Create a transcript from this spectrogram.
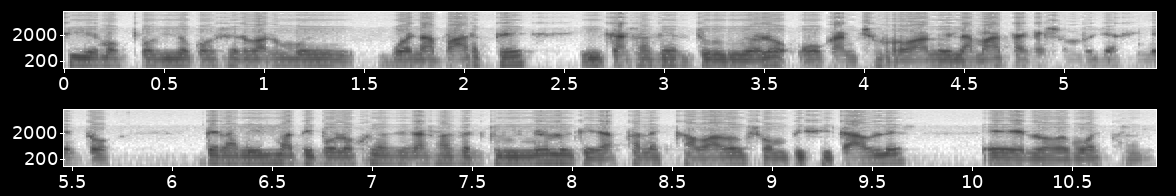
sí hemos podido conservar muy buena parte y Casas del Turuñuelo o Canchorroano y La Mata, que son dos yacimientos de la misma tipología que Casas del Turuñuelo y que ya están excavados y son visitables, eh, lo demuestran.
